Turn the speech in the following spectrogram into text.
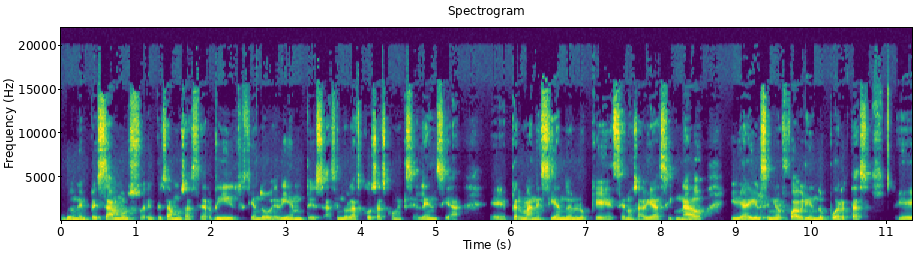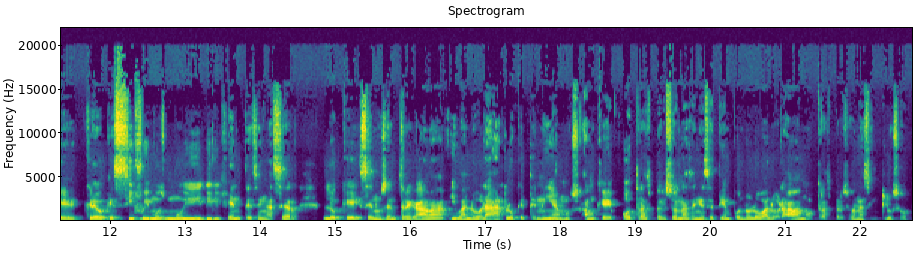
donde empezamos, empezamos a servir, siendo obedientes, haciendo las cosas con excelencia, eh, permaneciendo en lo que se nos había asignado. Y de ahí el Señor fue abriendo puertas. Eh, creo que sí fuimos muy diligentes en hacer lo que se nos entregaba y valorar lo que teníamos, aunque otras personas en ese tiempo no lo valoraban, otras personas incluso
